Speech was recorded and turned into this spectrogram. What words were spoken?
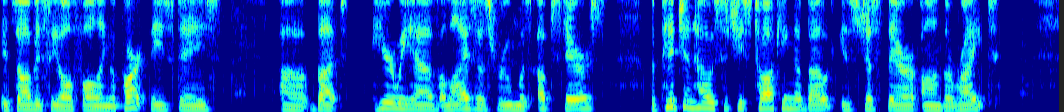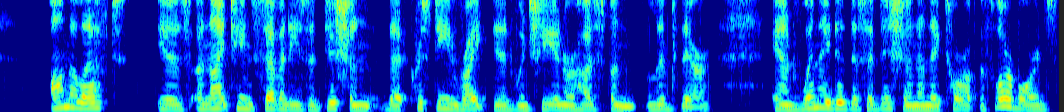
It's obviously all falling apart these days. Uh, but here we have Eliza's room was upstairs. The pigeon house that she's talking about is just there on the right. On the left is a 1970s addition that Christine Wright did when she and her husband lived there. And when they did this addition and they tore up the floorboards,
